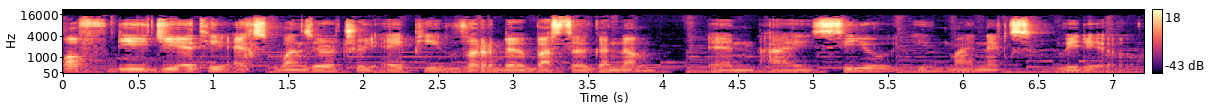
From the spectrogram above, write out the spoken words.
of, the GAT X103AP Verde Buster Gundam, and I see you in my next video.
